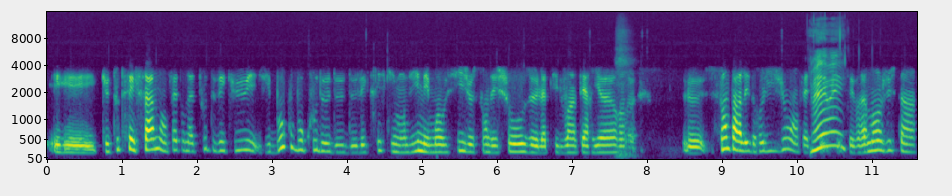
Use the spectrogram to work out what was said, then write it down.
Et que toutes ces femmes, en fait, on a toutes vécu. Et j'ai beaucoup, beaucoup de, de, de lectrices qui m'ont dit, mais moi aussi, je sens des choses, la petite voix intérieure, le, sans parler de religion en fait. c'est vraiment juste un,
